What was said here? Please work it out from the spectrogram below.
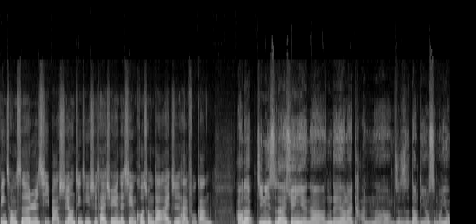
并从十二日起把适用紧急事态宣言的县扩充到爱知和福冈。好的，紧急事态宣言啊，我们等一下来谈了哈，就是到底有什么用？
